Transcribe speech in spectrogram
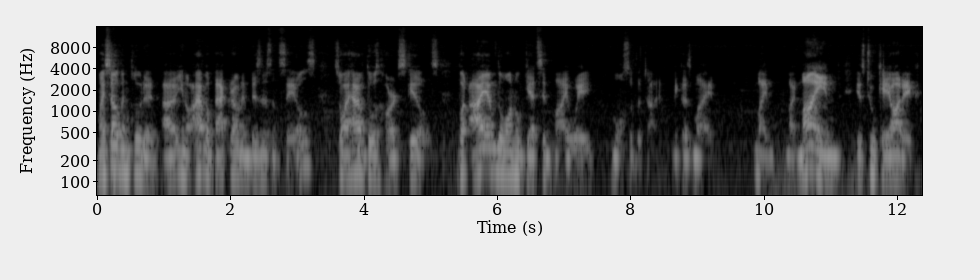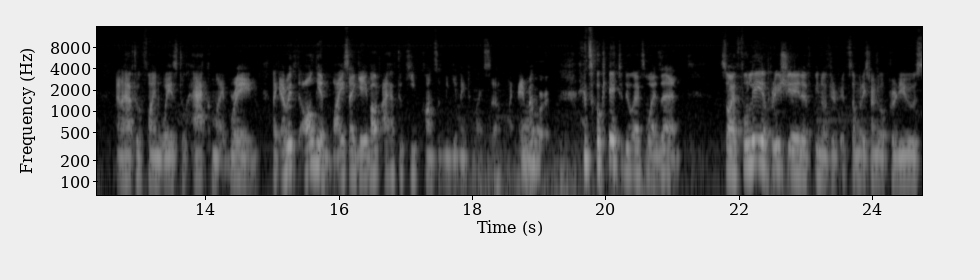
myself included uh, you know i have a background in business and sales so i have those hard skills but i am the one who gets in my way most of the time because my my my mind is too chaotic and i have to find ways to hack my brain. Like every all the advice i gave out i have to keep constantly giving to myself. Like hey, remember it's okay to do x y z. So i fully appreciate if you know if you're if somebody's trying to produce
